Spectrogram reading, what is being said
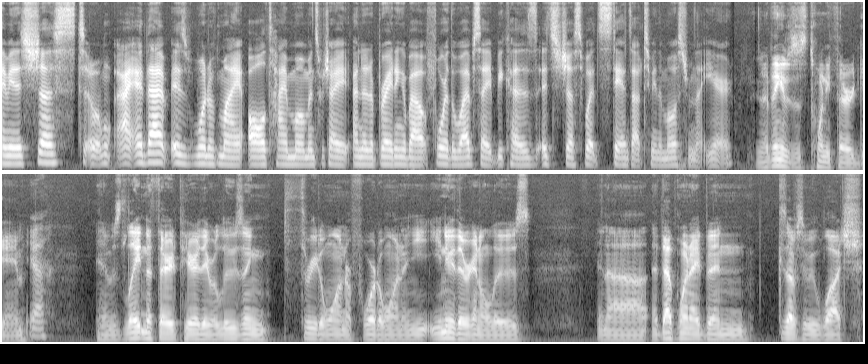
I mean, it's just I, that is one of my all-time moments, which I ended up writing about for the website because it's just what stands out to me the most from that year. And I think it was his 23rd game. Yeah. And it was late in the third period. They were losing three to one or four to one, and you, you knew they were going to lose. And uh, at that point, I'd been because obviously we watch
